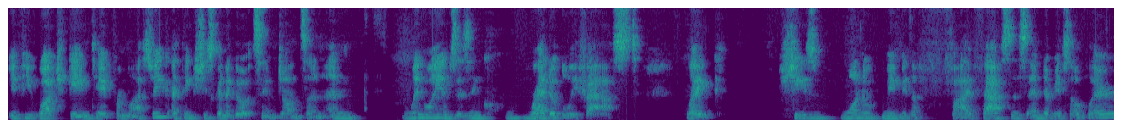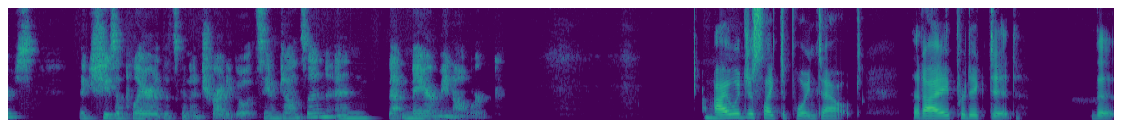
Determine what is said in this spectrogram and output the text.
if you watch game tape from last week, I think she's gonna go at Sam Johnson. And Lynn Williams is incredibly fast. Like she's one of maybe the five fastest NWSL players. Like she's a player that's gonna try to go at Sam Johnson, and that may or may not work. I would just like to point out that I predicted the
